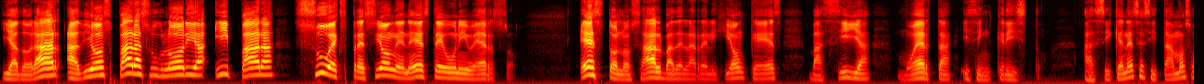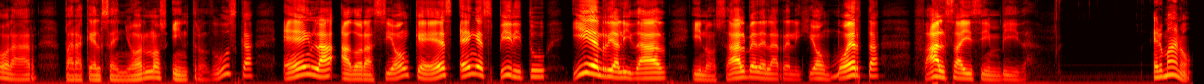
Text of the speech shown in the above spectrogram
y adorar a Dios para su gloria y para su expresión en este universo. Esto nos salva de la religión que es vacía, muerta y sin Cristo. Así que necesitamos orar para que el Señor nos introduzca en la adoración que es en espíritu y en realidad y nos salve de la religión muerta, falsa y sin vida. Hermano,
